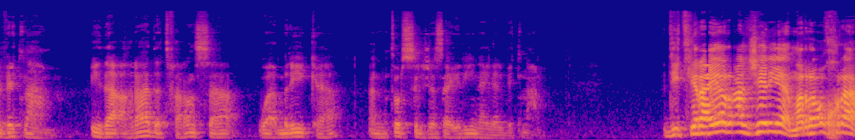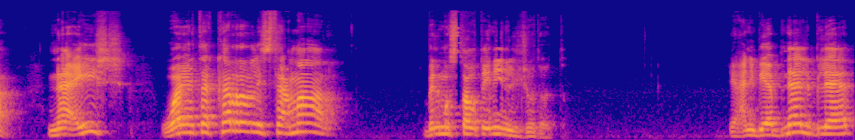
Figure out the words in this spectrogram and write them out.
الفيتنام. إذا أرادت فرنسا وأمريكا أن ترسل جزائريين إلى الفيتنام. دي تيراير ألجيريا مرة أخرى. نعيش ويتكرر الاستعمار بالمستوطنين الجدد. يعني بأبناء البلاد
